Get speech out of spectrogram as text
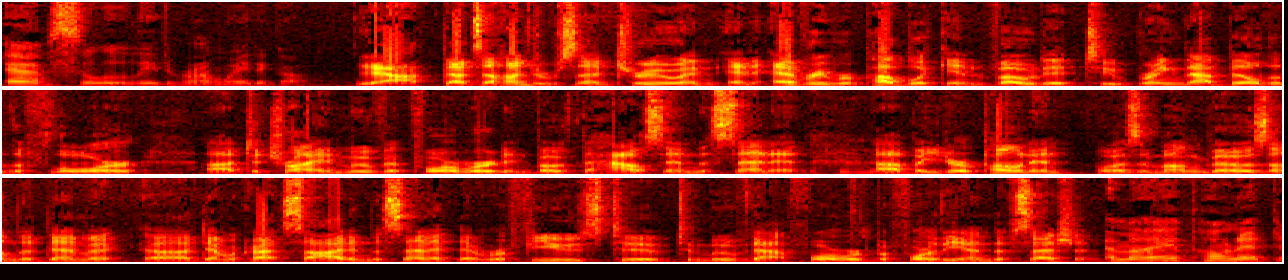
Absolutely the wrong way to go. Yeah, that's 100% true. And, and every Republican voted to bring that bill to the floor uh, to try and move it forward in both the House and the Senate. Mm-hmm. Uh, but your opponent was among those on the Demo- uh, Democrat side in the Senate that refused to, to move that forward before the end of session. And my opponent,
